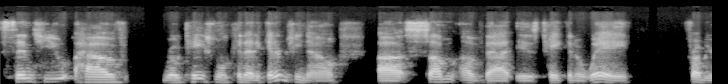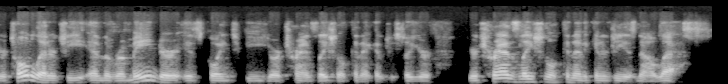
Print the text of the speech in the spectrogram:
since you have rotational kinetic energy now, uh, some of that is taken away from your total energy, and the remainder is going to be your translational kinetic energy. So your, your translational kinetic energy is now less.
